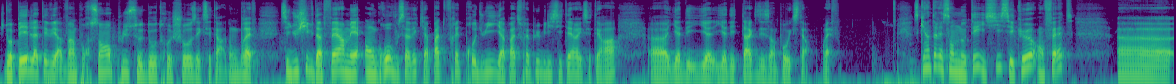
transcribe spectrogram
Je dois payer de la TVA 20% plus d'autres choses, etc. Donc bref, c'est du chiffre d'affaires, mais en gros vous savez qu'il n'y a pas de frais de produit, il n'y a pas de frais publicitaires, etc. Euh, il y, a des taxes, des impôts, etc. Bref. Ce qui est intéressant de noter ici, c'est que, en fait, euh,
